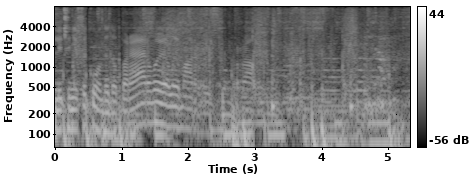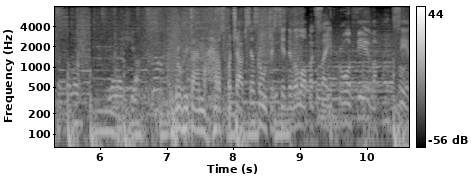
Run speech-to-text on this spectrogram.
Лічені секунди до перерви. Лимар право. Другий тайм розпочався за участі девелопекса і профі. Атаці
